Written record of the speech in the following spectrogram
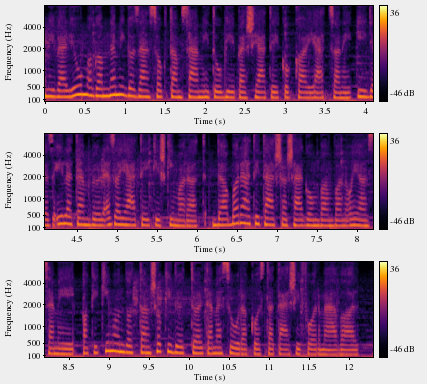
Mivel jó magam nem igazán szoktam számítógépes játékokkal játszani, így az életemből ez a játék is kimaradt, de a baráti társaságomban van olyan személy, aki kimondottan sok időt tölteme szórakoztatási formával.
